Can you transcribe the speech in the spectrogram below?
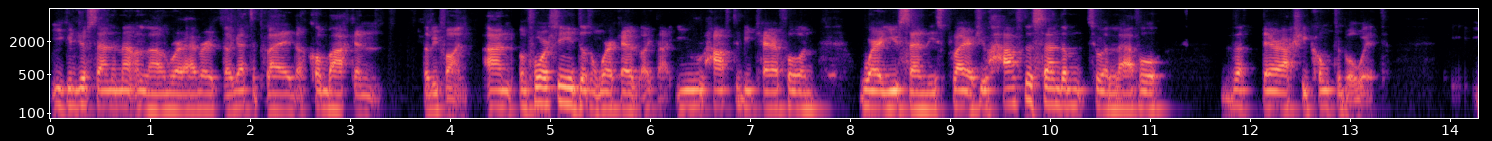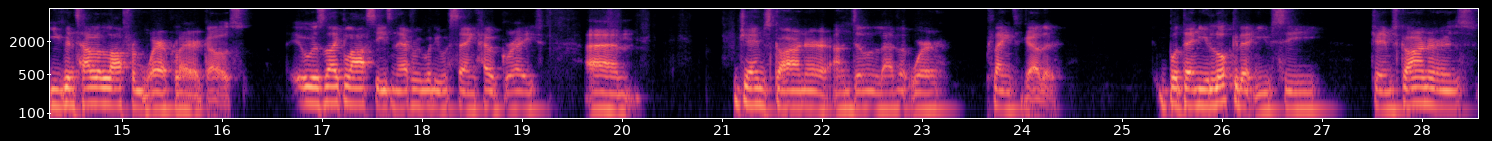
you can just send them out on loan wherever they'll get to play, they'll come back and they'll be fine. And unfortunately, it doesn't work out like that. You have to be careful and where you send these players. You have to send them to a level that they're actually comfortable with. You can tell a lot from where a player goes. It was like last season, everybody was saying how great um, James Garner and Dylan Levitt were playing together. But then you look at it and you see James Garner is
